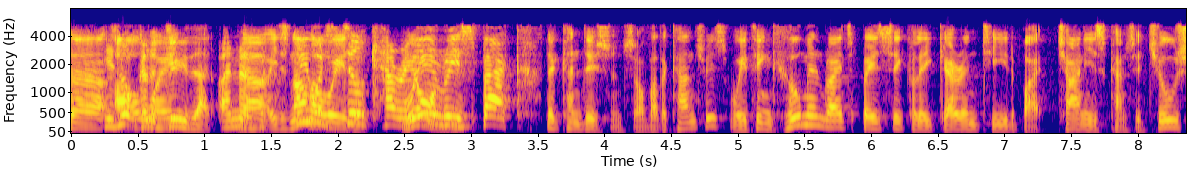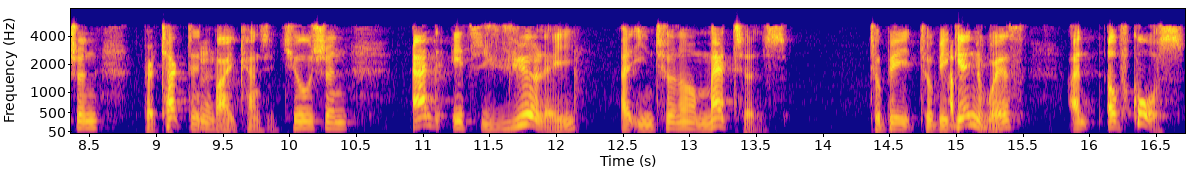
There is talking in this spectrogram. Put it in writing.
Uh, he's not going to do that. I know. No, it's not we would still carry we on. respect the conditions of other countries. We think human rights basically guaranteed by Chinese constitution, protected by Mm-hmm. constitution, and it's really uh, internal matters to be to begin with. And of course,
